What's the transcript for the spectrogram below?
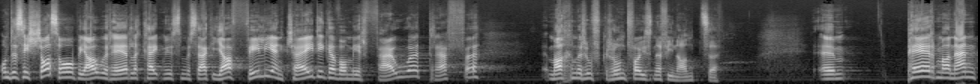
Und es ist schon so, bei aller Ehrlichkeit müssen wir sagen, ja, viele Entscheidungen, die wir fällen, treffen, machen wir aufgrund von unseren Finanzen. Ähm, permanent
